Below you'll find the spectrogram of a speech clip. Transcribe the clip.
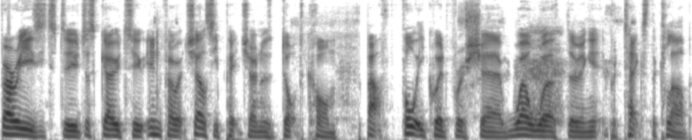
very easy to do. Just go to info at chelseapitchowners.com. About forty quid for a share. Well worth doing it. It protects the club.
